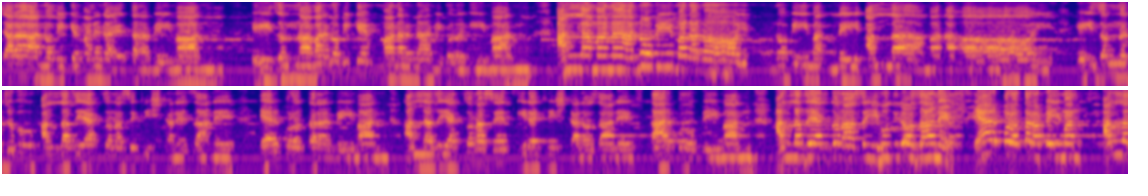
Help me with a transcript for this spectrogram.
যারা নবীকে মানে না তারা বেঈমান। এই জন্য আমার নবীকে মানার নামই হলো ইমান আল্লাহ মানা, নবী মানা নয়। নবী মানলেই আল্লাহ মানা হয়। এই জন্য যুবক আল্লাহ যে একজন আছে খ্রিস্টানে জানে এরপর তারা বেঈমান। আল্লাহ যে একজন আছে, এরা খ্রিস্টানও জানে তারপর বেঈমান। আল্লাহ যে একজন আছে, ইহুদিরাও জানে এরপর তারা বেঈমান। আল্লাহ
